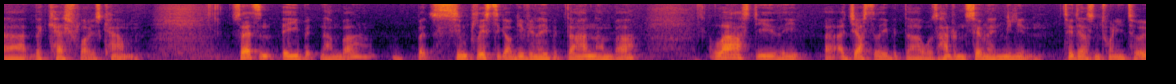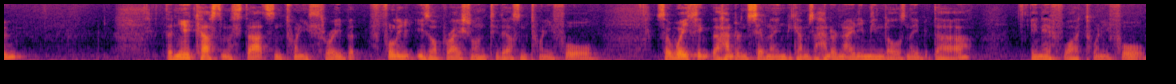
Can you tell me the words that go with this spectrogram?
uh, the cash flows come. So that's an EBIT number, but simplistic, I'll give you an EBITDA number. Last year, the uh, adjusted EBITDA was 117 million, 2022. The new customer starts in 23, but fully is operational in 2024. So we think the 117 becomes 180 million dollars in EBITDA in FY24.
